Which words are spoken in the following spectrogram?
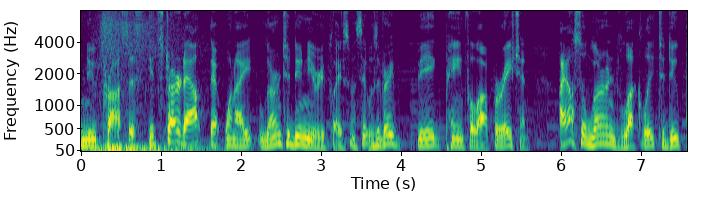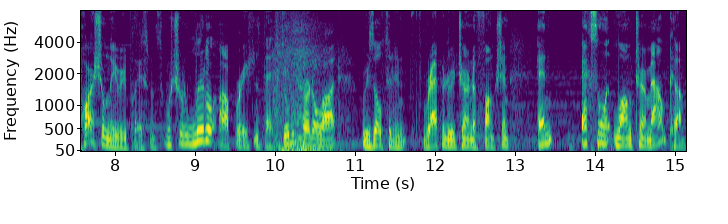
new process. It started out that when I learned to do knee replacements, it was a very big, painful operation. I also learned, luckily, to do partial knee replacements, which were little operations that didn't hurt a lot, resulted in rapid return of function, and excellent long-term outcome.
